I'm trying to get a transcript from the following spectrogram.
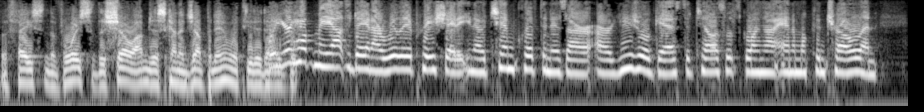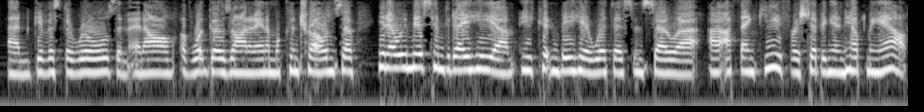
the face and the voice of the show. I'm just kind of jumping in with you today. Well, you're helping me out today, and I really appreciate it. You know, Tim Clifton is our, our usual guest to tell us what's going on animal control and, and give us the rules and, and all of what goes on in animal control. And so, you know, we missed him today. He um, he couldn't be here with us, and so uh, I, I thank you for stepping in and helping me out.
